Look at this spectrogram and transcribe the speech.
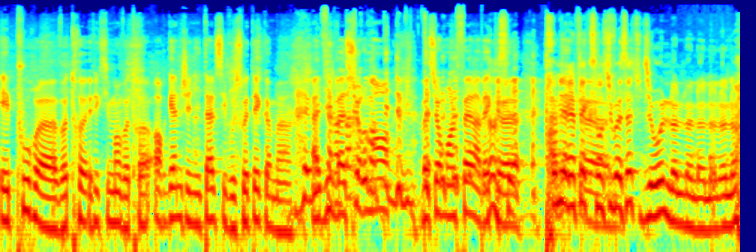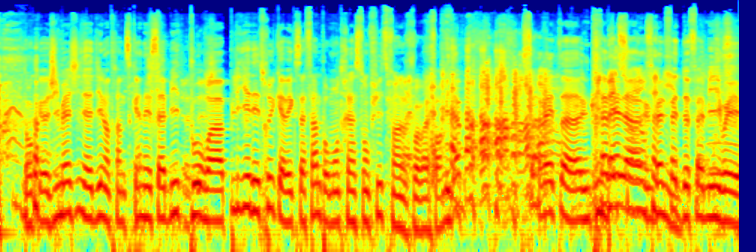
et pour euh, votre effectivement votre organe génital, si vous souhaitez, comme euh, Adil Faire un va sûrement va sûrement le faire avec. Non, euh, Premier avec, réflexe euh, quand tu vois ça, tu dis oh là donc euh, j'imagine Adil en train de scanner sa bite pour euh, plier des trucs avec sa femme pour montrer à son fils. Enfin, voilà, formidable. Ça va être euh, une très belle euh, une fête de famille, oui.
